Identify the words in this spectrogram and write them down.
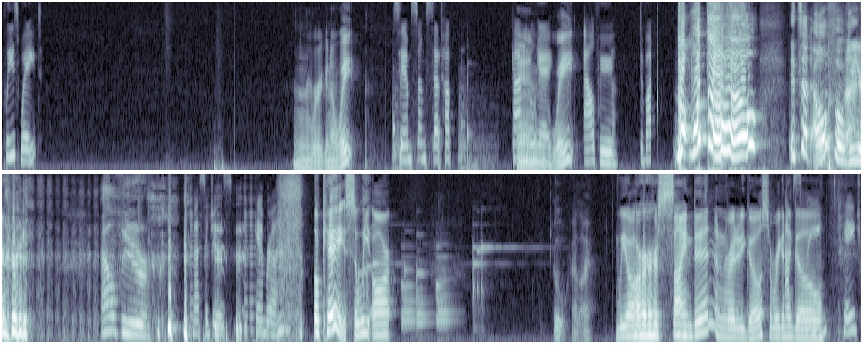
Please wait. And we're gonna wait Samsung setup. Capital and A. wait. Alpha. Device. But what the hell? It's at What alpha was that? weird. Althea. Messages. Camera. okay, so we are Oh, hello. we are signed in and ready to go. So we're gonna App go screen, Page.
